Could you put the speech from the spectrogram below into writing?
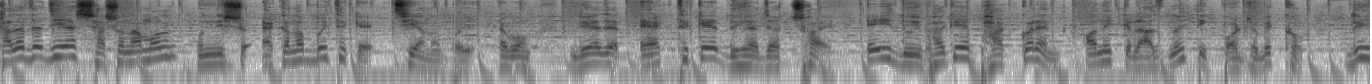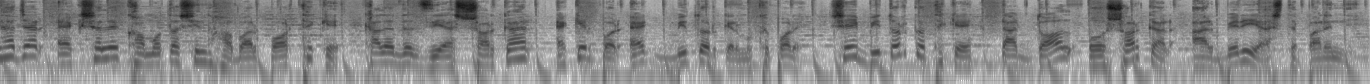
খালেদা জিয়ার শাসনামল উনিশশো একানব্বই থেকে ছিয়ানব্বই এবং দুই হাজার এক থেকে দুই হাজার ছয় এই দুই ভাগে ভাগ করেন অনেক রাজনৈতিক পর্যবেক্ষক। দুই হাজার এক সালে ক্ষমতাসীন হবার পর থেকে খালেদা জিয়ার সরকার একের পর এক বিতর্কের মুখে পড়ে। সেই বিতর্ক থেকে তার দল ও সরকার আর বেরিয়ে আসতে পারেননি।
